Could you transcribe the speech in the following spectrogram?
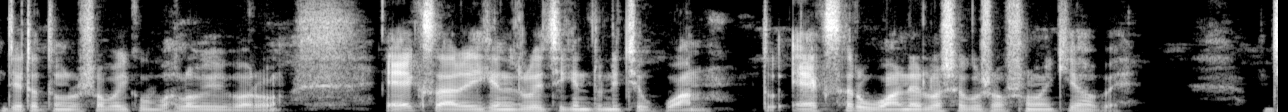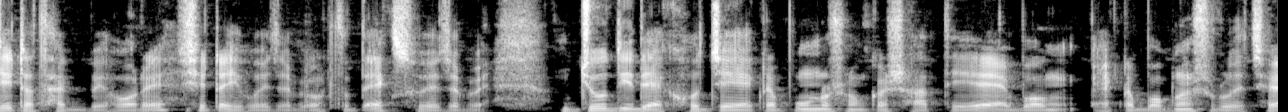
যেটা তোমরা সবাই খুব ভালোভাবে পারো। এক্স আর এখানে রয়েছে কিন্তু নিচে ওয়ান তো এক্স আর ওয়ানের লসাগু সবসময় কী হবে? যেটা থাকবে হরে, সেটাই হয়ে যাবে, অর্থাৎ এক্স হয়ে যাবে। যদি দেখো যে একটা পূর্ণ সংখ্যার সাথে এবং একটা ভগ্নাংশ রয়েছে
